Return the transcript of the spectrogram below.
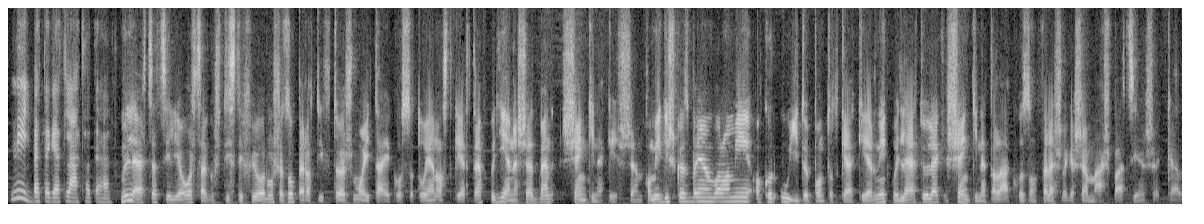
négy beteget láthat el. Müller Cecília országos tisztifőorvos az operatív törzs mai tájékoztatóján azt kérte, hogy ilyen esetben senkinek is sem. Ha mégis közben jön valami, akkor új időpontot kell kérni, hogy lehetőleg senki ne találkozzon feleslegesen más páciensekkel.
